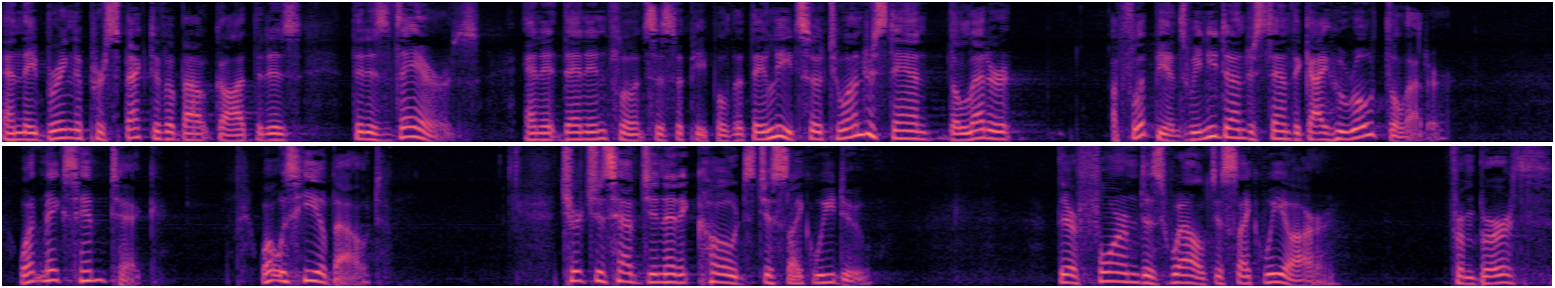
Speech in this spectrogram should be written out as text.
And they bring a perspective about God that is that is theirs. And it then influences the people that they lead. So to understand the letter of Philippians, we need to understand the guy who wrote the letter. What makes him tick? What was he about? Churches have genetic codes just like we do. They're formed as well, just like we are from birth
